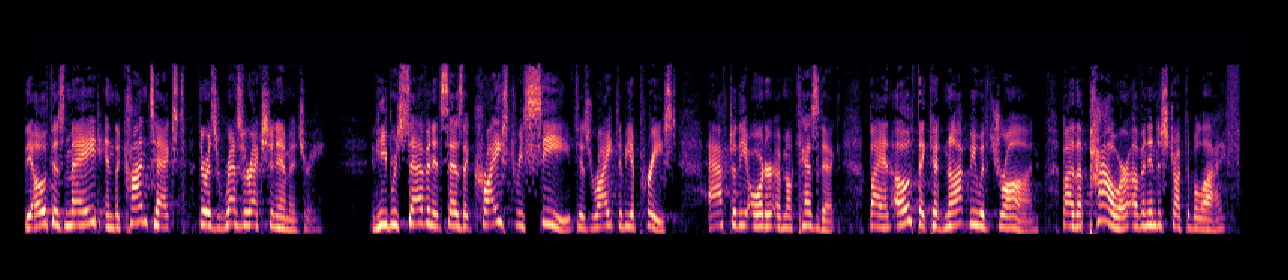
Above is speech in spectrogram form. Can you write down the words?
the oath is made. In the context, there is resurrection imagery. In Hebrews 7, it says that Christ received his right to be a priest after the order of Melchizedek by an oath that could not be withdrawn by the power of an indestructible life.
